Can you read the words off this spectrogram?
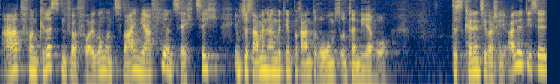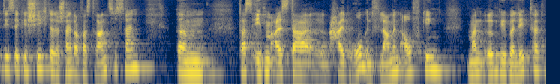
Art von Christenverfolgung, und zwar im Jahr 64 im Zusammenhang mit dem Brand Roms unter Nero. Das kennen Sie wahrscheinlich alle, diese, diese Geschichte, da scheint auch was dran zu sein ähm, dass eben als da halb Rom in Flammen aufging, man irgendwie überlegt hat,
